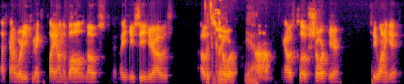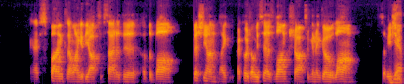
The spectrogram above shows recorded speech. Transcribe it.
That's kind of where you can make the play on the ball the most. Like you see here, I was I was That's short. Great. Yeah, um, I was close short here. So you want to get I spun because I want to get the opposite side of the of the ball, especially on like our coach always says, long shots are going to go long. So you shoot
